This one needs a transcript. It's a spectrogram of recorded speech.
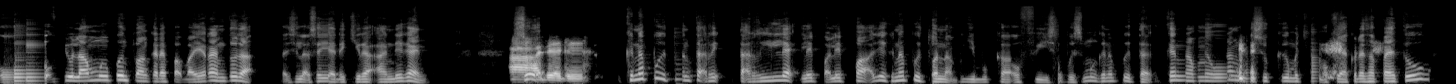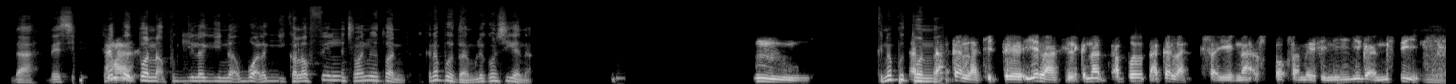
oh, view lama pun tuan akan dapat bayaran betul tak? Tak silap saya ada kiraan dia kan? Ah, so, ada ada. Kenapa tuan tak re, tak relax lepak-lepak je? Kenapa tuan nak pergi buka office apa semua? Kenapa tak? Kan ramai orang suka macam okay aku dah sampai tu, dah that's it. Kenapa tuan nak pergi lagi nak buat lagi? Kalau fail macam mana tuan? Kenapa tuan? Boleh kongsikan tak? Hmm. Kenapa tuan nak? Takkanlah kita, iyalah, kena apa, takkanlah saya nak stop sampai sini ni kan. Mesti. Hmm.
